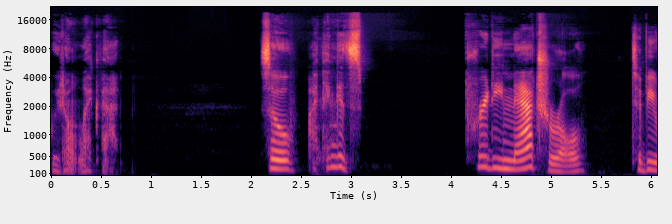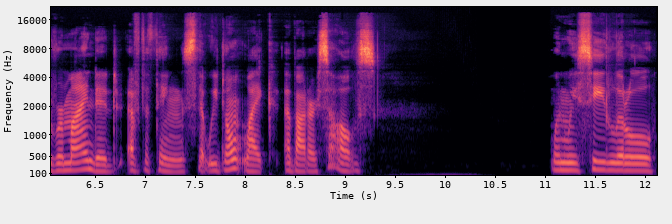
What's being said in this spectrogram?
we don't like that. So I think it's pretty natural to be reminded of the things that we don't like about ourselves when we see little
